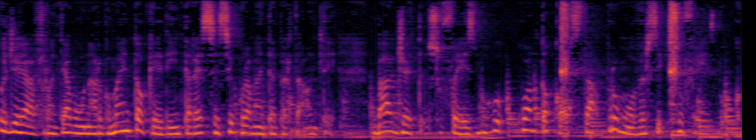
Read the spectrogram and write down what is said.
Oggi affrontiamo un argomento che è di interesse sicuramente per tanti. Budget su Facebook, quanto costa promuoversi su Facebook.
